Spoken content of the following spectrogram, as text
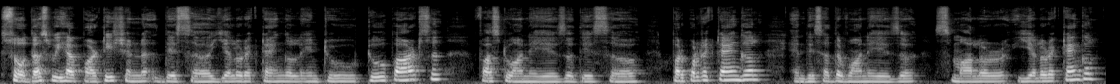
So thus we have partitioned this uh, yellow rectangle into two parts. First one is this uh, purple rectangle and this other one is a smaller yellow rectangle.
